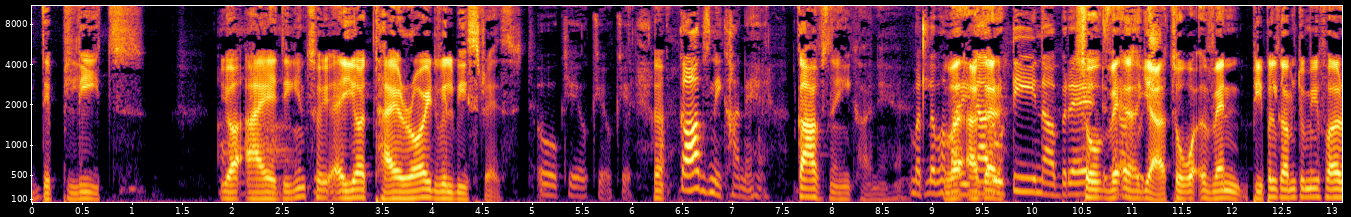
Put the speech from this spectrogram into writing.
it depletes your ah, iodine okay. your thyroid will be stressed. Okay okay okay carbs नहीं खाने हैं? काव्स नहीं खाने हैं। मतलब हमारी ना रोटी ना ब्रेड सो या so when people come to me for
